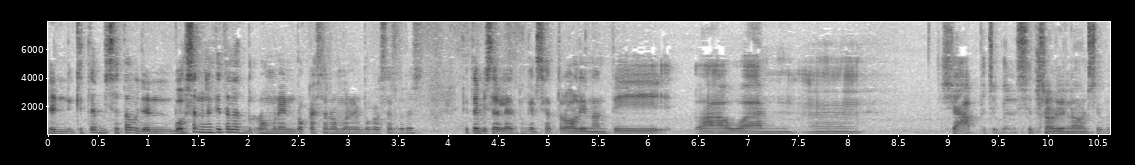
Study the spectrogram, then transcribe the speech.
dan kita bisa tahu dan bosan kan kita lihat Roman Reigns Brock Lesnar Roman Reigns Brock Lesnar terus. Kita bisa lihat mungkin Seth Rollins nanti lawan hmm, siapa coba? Seth Rollins lawan siapa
